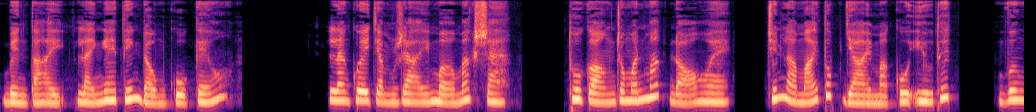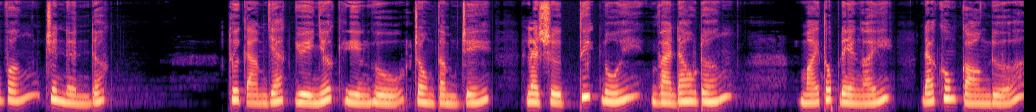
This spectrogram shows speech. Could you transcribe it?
Bên tai lại nghe tiếng động của kéo Lan quê chậm rãi mở mắt ra Thu gọn trong ánh mắt đỏ hoe Chính là mái tóc dài mà cô yêu thích Vương vấn trên nền đất. Thứ cảm giác duy nhất hiện hữu trong tâm trí Là sự tiếc nuối và đau đớn. Mái tóc đen ấy đã không còn nữa.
